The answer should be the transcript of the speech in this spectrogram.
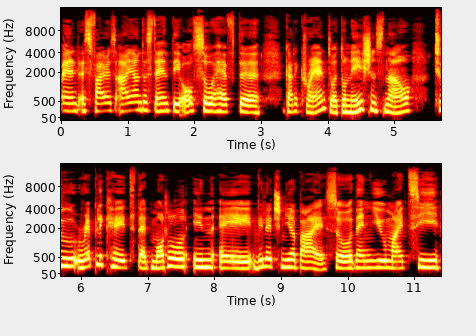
And as far as I understand, they also have the, got a grant or donations now to replicate that model in a village nearby. So then you might see,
